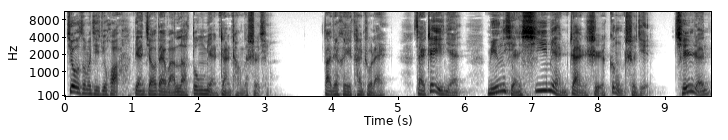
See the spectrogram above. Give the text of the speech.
就这么几句话，便交代完了东面战场的事情。大家可以看出来，在这一年，明显西面战事更吃紧。秦人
